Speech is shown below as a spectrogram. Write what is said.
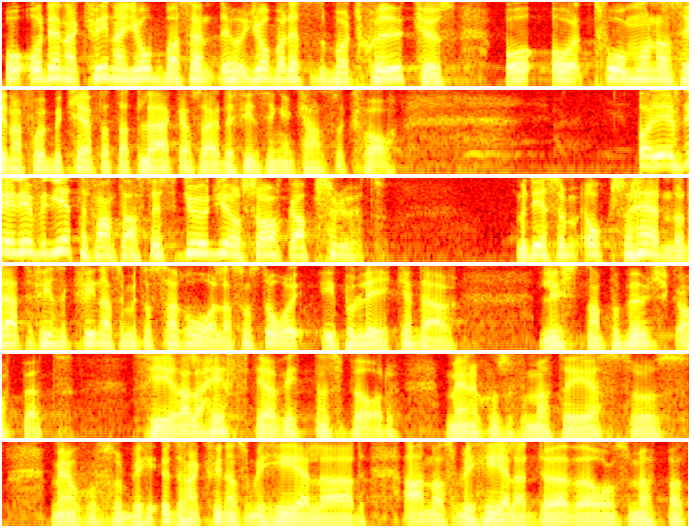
och, och denna kvinna jobbar, sen, jobbar dessutom på ett sjukhus och, och två månader senare får vi bekräftat att läkaren säger att det finns ingen cancer kvar. Och det, det är jättefantastiskt. Gud gör saker, absolut. Men det som också händer är att det finns en kvinna som heter Sarola som står i publiken där, lyssnar på budskapet, ser alla häftiga vittnesbörd. Människor som får möta Jesus, människor som blir, den här kvinnan som blir helad, andra som blir helad, döva öron som öppnas.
